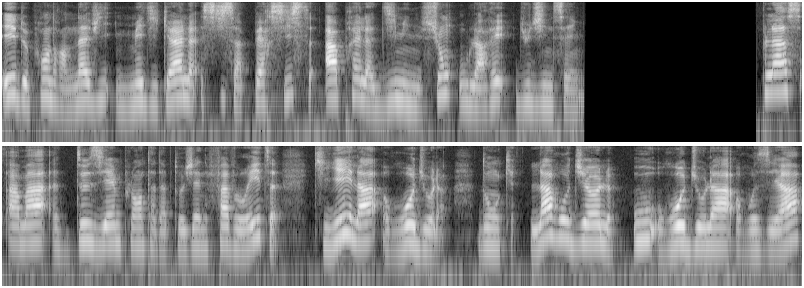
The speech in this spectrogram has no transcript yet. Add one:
et de prendre un avis médical si ça persiste après la diminution ou l'arrêt du ginseng. Place à ma deuxième plante adaptogène favorite qui est la rhodiola. Donc la rhodiole ou rhodiola rosea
